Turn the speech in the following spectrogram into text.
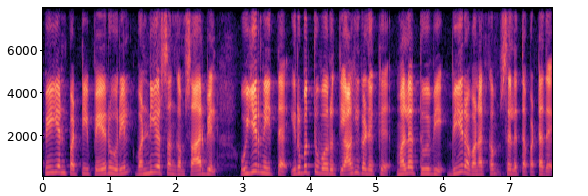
பிஎன்பட்டி பேரூரில் வன்னியர் சங்கம் சார்பில் உயிர் நீத்த இருபத்தி ஓரு தியாகிகளுக்கு மலர் தூவி வீர வணக்கம் செலுத்தப்பட்டது.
